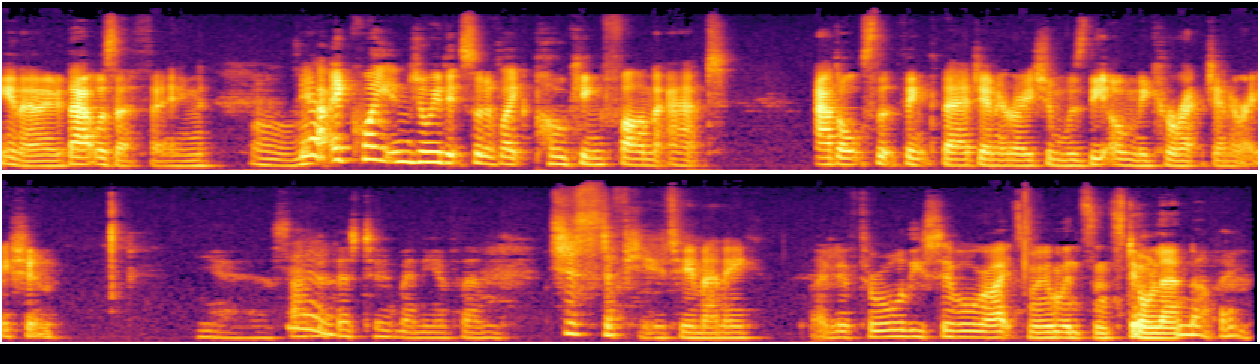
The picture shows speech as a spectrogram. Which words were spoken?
You know that was a thing. Mhm. Yeah, I quite enjoyed it sort of like poking fun at adults that think their generation was the only correct generation. Yeah, sadly, Yeah. there's too many of them. Just a few too many. They live through all these civil rights movements and still learn nothing.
